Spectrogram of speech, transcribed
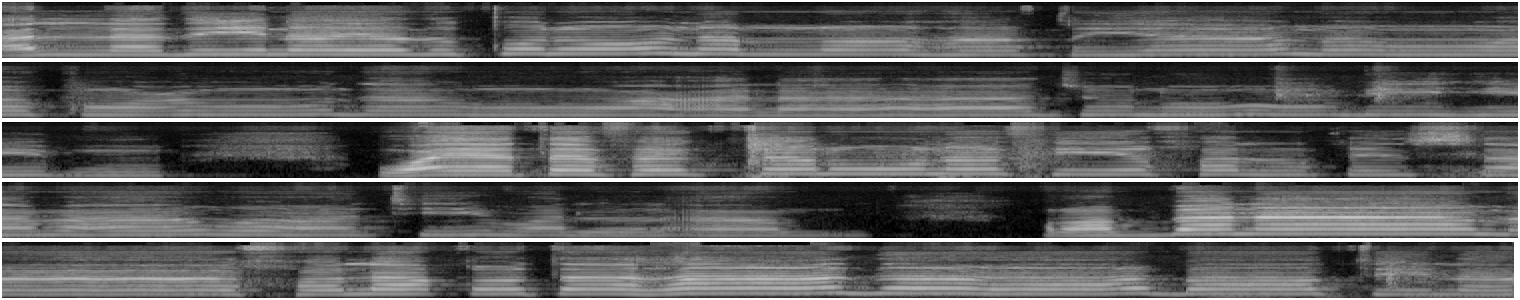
الذين يذكرون الله قياما وقعودا وعلى جنوبهم ويتفكرون في خلق السماوات والأرض. ربنا ما خلقت هذا باطلا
